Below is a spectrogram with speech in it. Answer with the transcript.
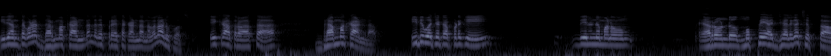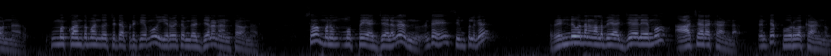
ఇదంతా కూడా ధర్మకాండ లేదా ప్రేతకాండ అన్న అనుకోవచ్చు. ఇక ఆ తర్వాత బ్రహ్మకాండ. ఇది వచ్చేటప్పటికి దీనిని మనం అరౌండ్ ముప్పై అధ్యాయాలుగా చెప్తా ఉన్నారు. కొంతమంది వచ్చేటప్పటికేమో ఇరవై తొమ్మిది అధ్యాయులు అని అంటా ఉన్నారు. సో మనం ముప్పై అధ్యాయులుగా అంటే సింపుల్గా రెండు వందల నలభై అధ్యాయులేమో ఆచారకాండ అంటే పూర్వకాండం.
